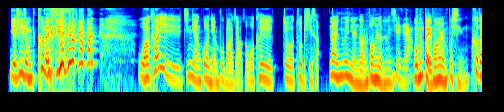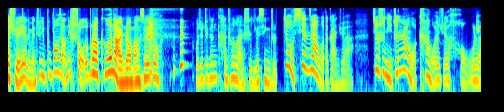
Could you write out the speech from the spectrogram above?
也是一种刻在基因 我可以今年过年不包饺子，我可以就做披萨。那因为你是南方人民，谢谢啊。我们北方人不行，刻在血液里面。就你不包饺子，你手都不知道搁哪儿，你知道吗？所以就，我觉得这跟看春晚是一个性质。就现在我的感觉啊，就是你真让我看，我就觉得好无聊；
